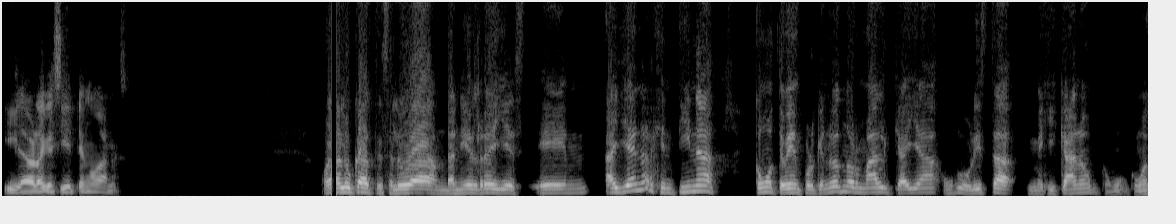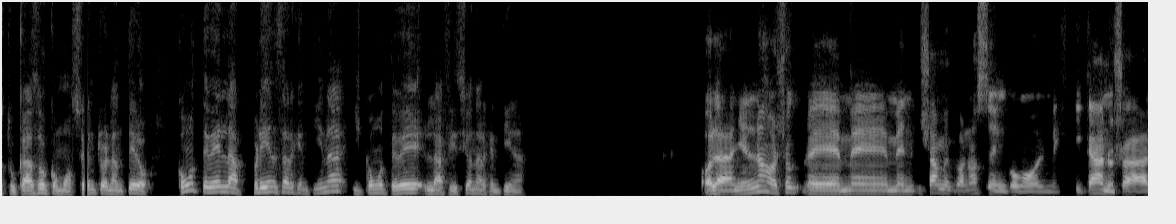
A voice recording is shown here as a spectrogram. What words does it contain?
y la verdad que sí, tengo ganas. Hola Luca, te saluda Daniel Reyes. Em, allá en Argentina, ¿cómo te ven? Porque no es normal que haya un futbolista mexicano, como, es tu caso, como centro delantero. ¿Cómo te ve la prensa argentina y cómo te ve la afición argentina? Hola Daniel, no, yo eh, me, ya me conocen como el mexicano, ya,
